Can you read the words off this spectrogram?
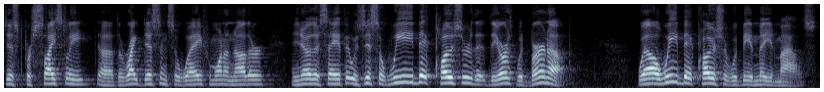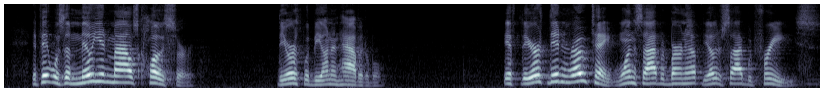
just precisely uh, the right distance away from one another. And you know, they say if it was just a wee bit closer, that the earth would burn up. Well, a wee bit closer would be a million miles. If it was a million miles closer, the earth would be uninhabitable. If the earth didn't rotate, one side would burn up, the other side would freeze.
